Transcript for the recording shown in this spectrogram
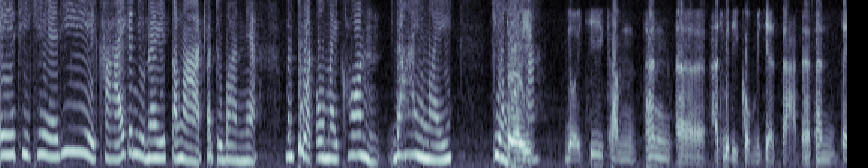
ATK ที่ขายกันอยู่ในตลาดปัจจุบันเนี่ย มันตรวจโอไมครอนได้ไหม เกี่ยวไหมคะ โดยที่คำท่านเอ่ออธิบดีกรมวิทยาศาสตร์นะท่านได้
